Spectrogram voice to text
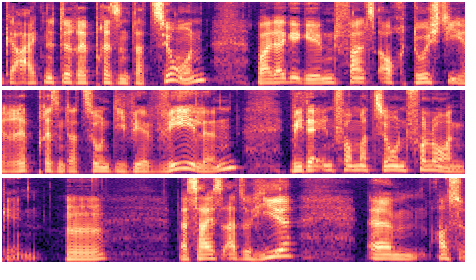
geeignete Repräsentation, weil da gegebenenfalls auch durch die Repräsentation, die wir wählen, wieder Informationen verloren gehen. Mhm. Das heißt also hier ähm, aus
